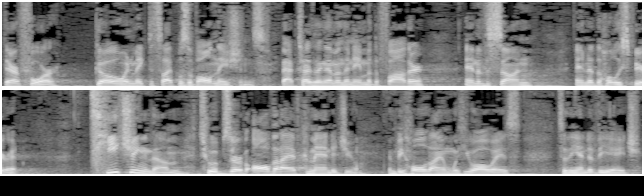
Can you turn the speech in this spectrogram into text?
Therefore, go and make disciples of all nations, baptizing them in the name of the Father, and of the Son, and of the Holy Spirit, teaching them to observe all that I have commanded you. And behold, I am with you always to the end of the age.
